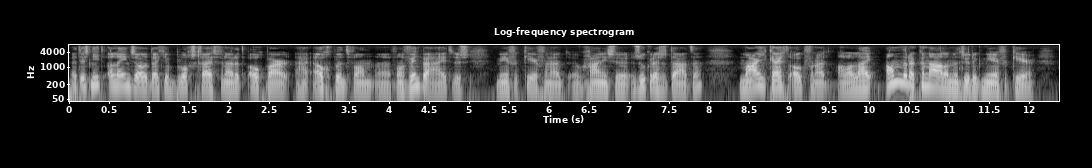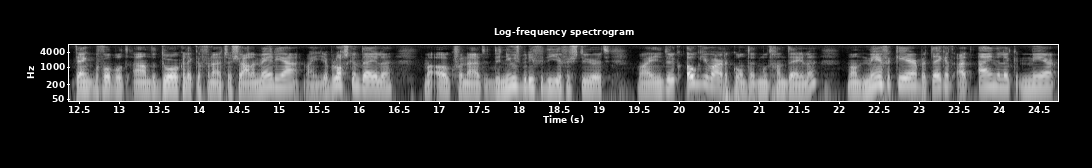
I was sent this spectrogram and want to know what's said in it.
Het is niet alleen zo dat je blog schrijft vanuit het oogbaar, oogpunt van, uh, van vindbaarheid, dus meer verkeer vanuit organische zoekresultaten, maar je krijgt ook vanuit allerlei andere kanalen natuurlijk meer verkeer. Denk bijvoorbeeld aan de doorklikken vanuit sociale media, waar je je blogs kunt delen, maar ook vanuit de nieuwsbrieven die je verstuurt, waar je natuurlijk ook je waardecontent moet gaan delen. Want meer verkeer betekent uiteindelijk meer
